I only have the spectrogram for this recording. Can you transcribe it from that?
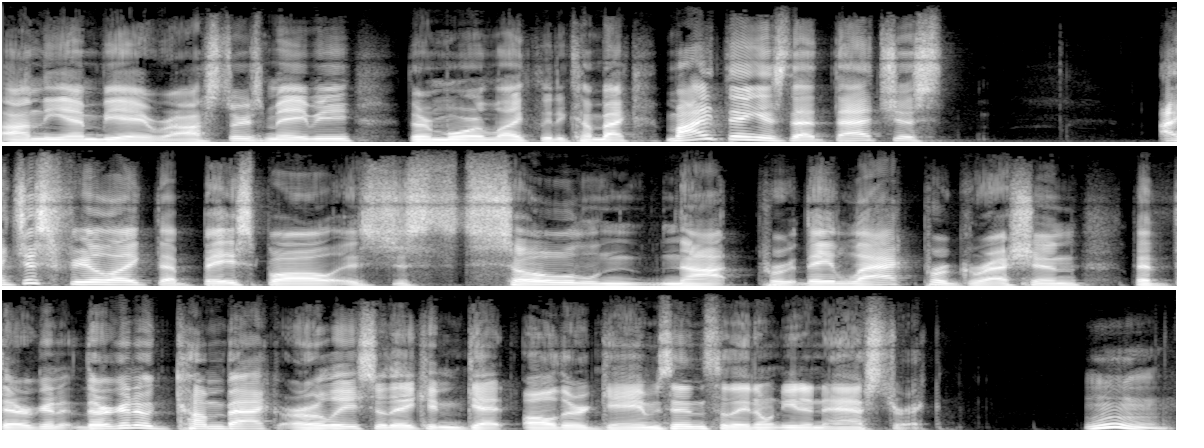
on the NBA rosters. Maybe they're more likely to come back. My thing is that that just. I just feel like that baseball is just so not pro- they lack progression that they're gonna they're gonna come back early so they can get all their games in so they don't need an asterisk. Mm.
